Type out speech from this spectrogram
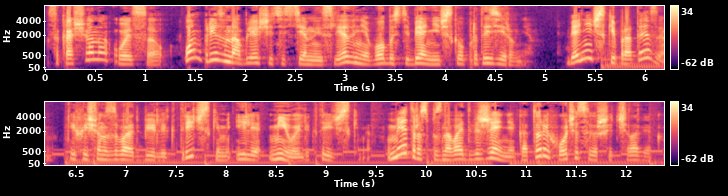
сокращенно OSL. Он призван облегчить системные исследования в области бионического протезирования. Бионические протезы, их еще называют биоэлектрическими или миоэлектрическими, умеют распознавать движения, которые хочет совершить человек.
